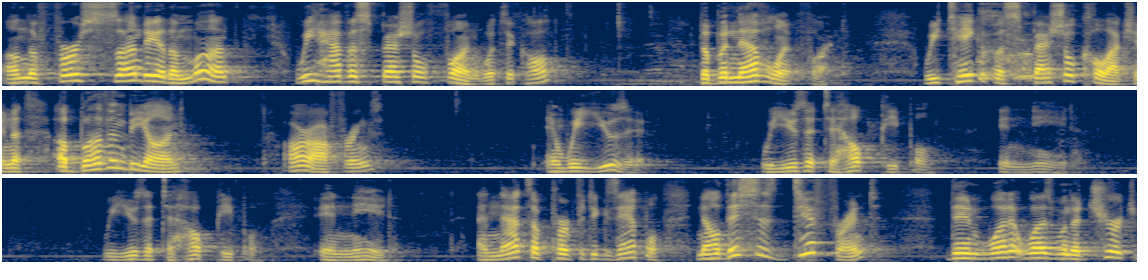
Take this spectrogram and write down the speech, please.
On the first Sunday of the month, we have a special fund. What's it called? The Benevolent Fund. We take up a special collection above and beyond our offerings, and we use it. We use it to help people in need. We use it to help people in need. And that's a perfect example. Now, this is different than what it was when the church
